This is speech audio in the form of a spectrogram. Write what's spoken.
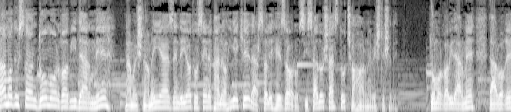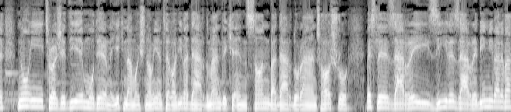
و اما دوستان دو مرغابی در مه نمایشنامه ای از زندیات حسین پناهیه که در سال 1364 نوشته شده. دو مرغابی در مه در واقع نوعی تراژدی مدرن یک نمایشنامه انتقادی و دردمنده که انسان و درد و رنجهاش رو مثل ذره زیر ذربین می‌بره و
